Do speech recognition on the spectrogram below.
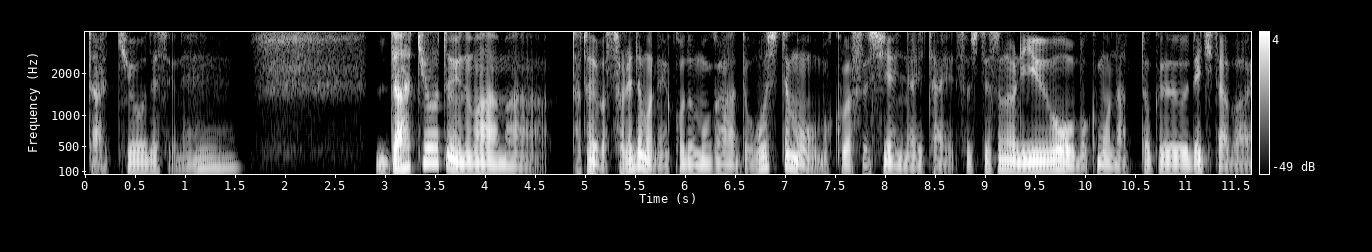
妥協ですよね。妥協というのはまあ例えばそれでもね子供がどうしても僕は寿司屋になりたい。そしてその理由を僕も納得できた場合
